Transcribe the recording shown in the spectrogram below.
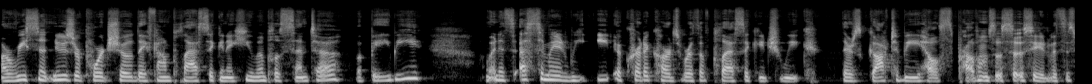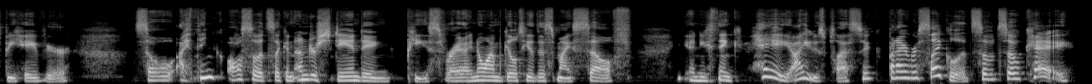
A recent news report showed they found plastic in a human placenta, a baby. And it's estimated we eat a credit card's worth of plastic each week. There's got to be health problems associated with this behavior. So I think also it's like an understanding piece, right? I know I'm guilty of this myself and you think, hey, I use plastic, but I recycle it, so it's okay.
